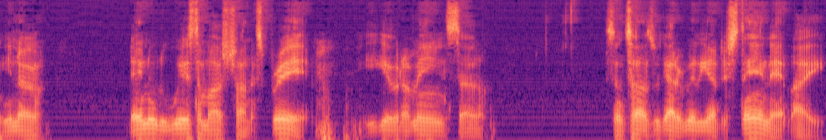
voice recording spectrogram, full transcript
You know, they knew the wisdom I was trying to spread. You get what I mean? So sometimes we got to really understand that, like,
